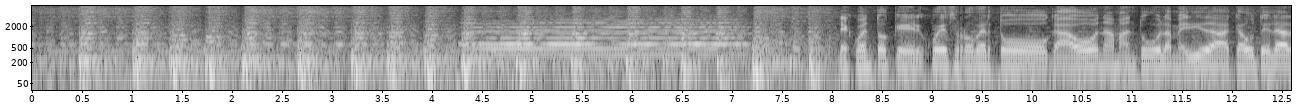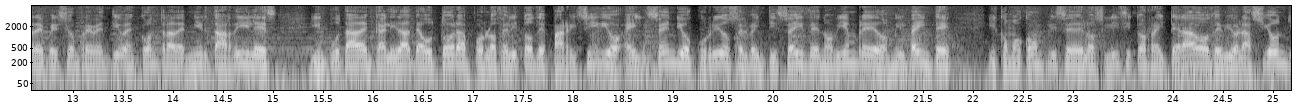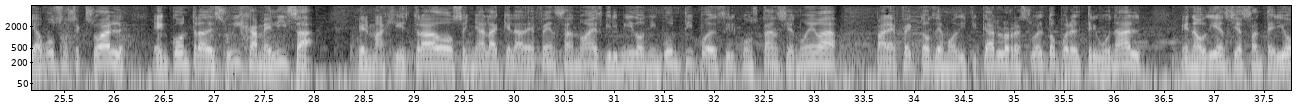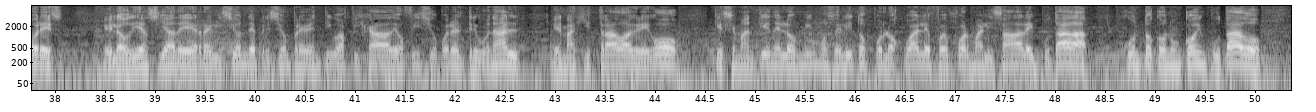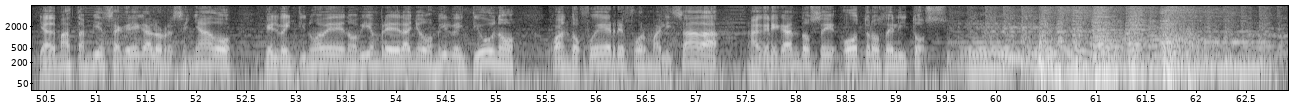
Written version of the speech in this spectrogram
Les cuento que el juez Roberto Gaona mantuvo la medida cautelar de prisión preventiva en contra de Mirta Ardiles, imputada en calidad de autora por los delitos de parricidio e incendio ocurridos el 26 de noviembre de 2020 y como cómplice de los ilícitos reiterados de violación y abuso sexual en contra de su hija Melisa. El magistrado señala que la defensa no ha esgrimido ningún tipo de circunstancia nueva para efectos de modificar lo resuelto por el tribunal en audiencias anteriores. En la audiencia de revisión de prisión preventiva fijada de oficio por el tribunal, el magistrado agregó que se mantienen los mismos delitos por los cuales fue formalizada la imputada, junto con un coimputado, y además también se agrega lo reseñado el 29 de noviembre del año 2021, cuando fue reformalizada, agregándose otros delitos.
